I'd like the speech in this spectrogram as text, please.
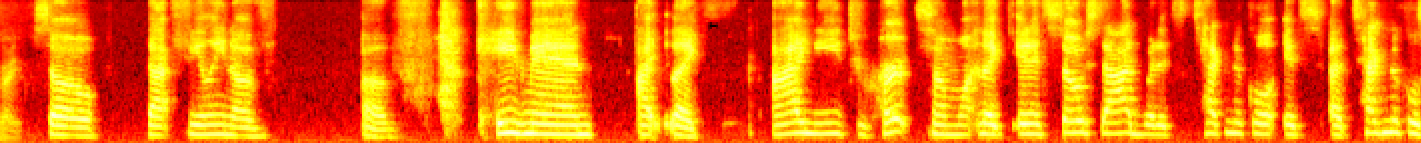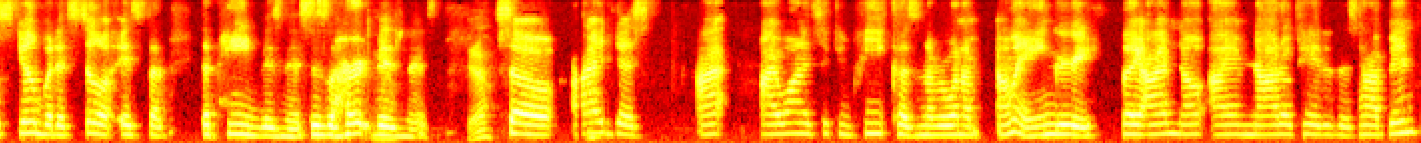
Right. So that feeling of of caveman, I like I need to hurt someone like and it's so sad but it's technical it's a technical skill but it's still it's the the pain business is the hurt Yeah. business Yeah. so i just i i wanted to compete because number one i'm i'm angry. Like i'm no i am not okay that this happened.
